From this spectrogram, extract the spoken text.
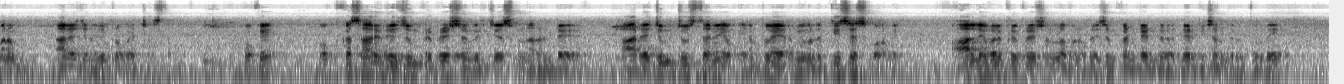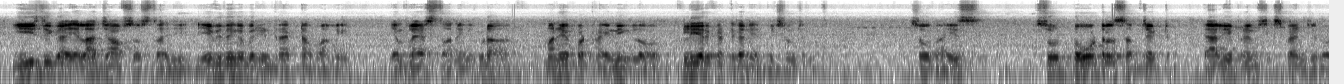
మనం నాలెడ్జ్ అనేది ప్రొవైడ్ చేస్తాం. ఓకే ఒక్కసారి రెజ్యూమ్ ప్రిపరేషన్ మీరు చేసుకున్నారంటే ఆ రెజ్యూమ్ చూస్తేనే ఒక ఎంప్లాయర్ మిమ్మల్ని తీసేసుకోవాలి. ఆ లెవెల్ ప్రిపరేషన్లో మనం రెజ్యూమ్ కంటెంట్ నేర్పించడం జరుగుతుంది. ఈజీగా ఎలా జాబ్స్ వస్తాయి ఏ విధంగా మీరు ఇంటరాక్ట్ అవ్వాలి ఎంప్లాయర్స్తో అనేది కూడా మన యొక్క ట్రైనింగ్లో క్లియర్ కట్గా నేర్పించడం జరుగుతుంది. So guys so total subject Tally Prime six point zero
